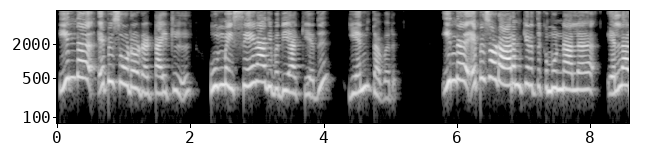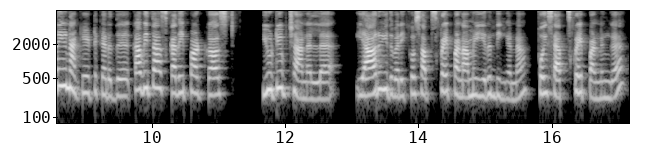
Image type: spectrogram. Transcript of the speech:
இந்த எபிசோடோட டைட்டில் உம்மை சேனாதிபதியாக்கியது என் தவறு. இந்த எபிசோட் ஆரம்பிக்கிறதுக்கு முன்னால எல்லாரையும் நான் கேட்டுக்கிறது கவிதாஸ் கதை பாட்காஸ்ட் யூடியூப் சேனல்ல யாரும் இது வரைக்கும் சப்ஸ்கிரைப் பண்ணாம இருந்தீங்கன்னா போய் சப்ஸ்கிரைப் பண்ணுங்க.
